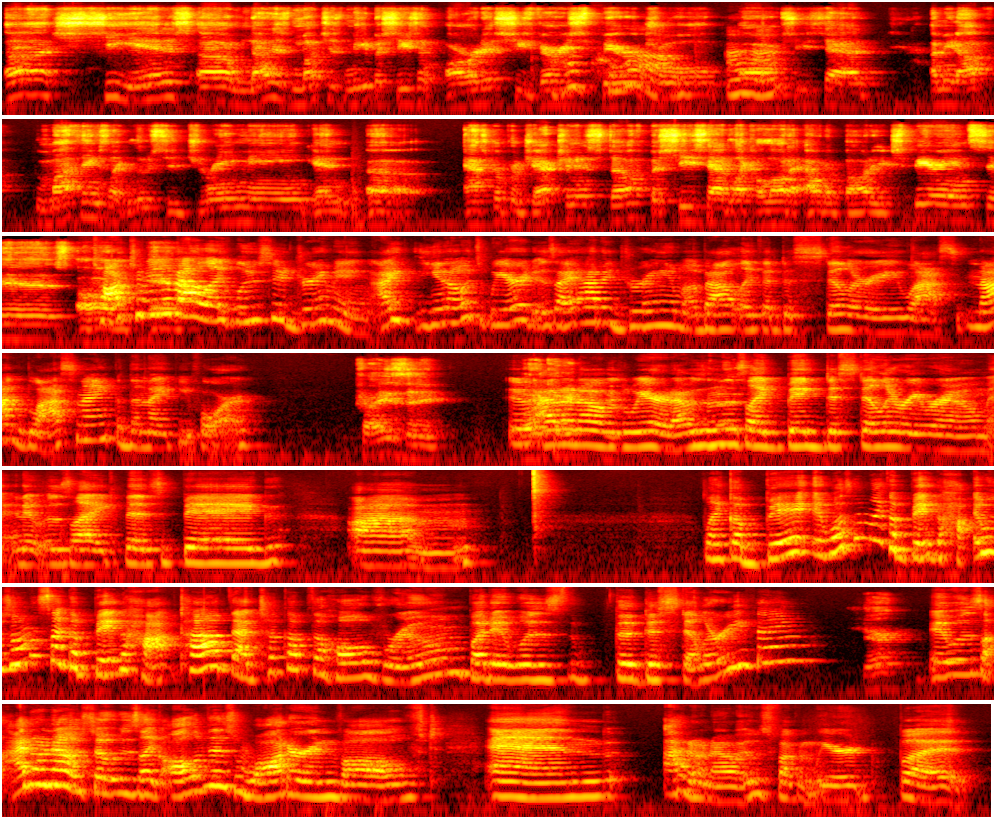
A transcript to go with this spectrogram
Uh, she is. Um, not as much as me, but she's an artist. She's very Oh, cool. spiritual. Uh-huh. Um, she's had. I mean, I my things like lucid dreaming and uh, astral projection and stuff. But she's had like a lot of out of body experiences. Um, Talk to me about like lucid dreaming. I, you know, what's weird is I had a dream about like a distillery last, not last night, but the night before. crazy. It, a I don't know. It was weird. I was in this like big distillery room, and it was like this big, um, like a big. It wasn't like a big. Hot, it was almost like a big hot tub that took up the whole room, but it was the distillery thing. Sure. It was I don't know. So it was like all of this water involved, and I don't know. It was fucking weird, but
